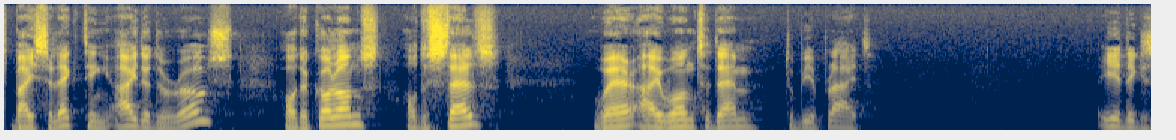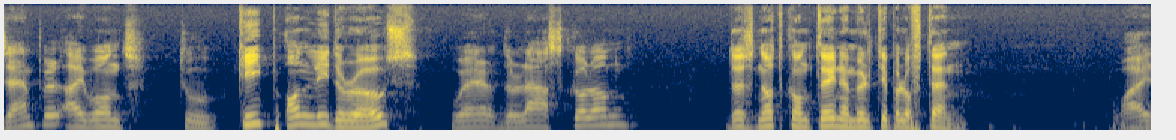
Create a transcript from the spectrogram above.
by selecting either the rows or the columns or the cells where I want them to be applied. Here the example, I want to keep only the rows where the last column does not contain a multiple of 10. Why?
